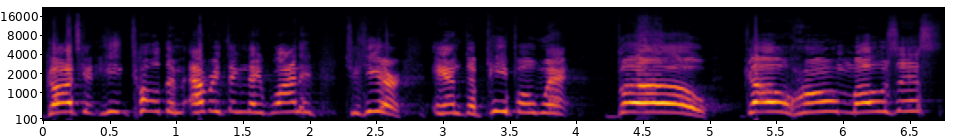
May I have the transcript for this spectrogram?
God's going, he told them everything they wanted to hear. And the people went, Boo! Go home, Moses.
